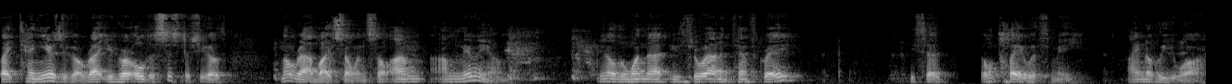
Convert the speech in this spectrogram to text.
like 10 years ago, right? You're her older sister. She goes, No, Rabbi so and so. I'm, I'm Miriam. You know, the one that you threw out in 10th grade? He said, Don't play with me. I know who you are.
